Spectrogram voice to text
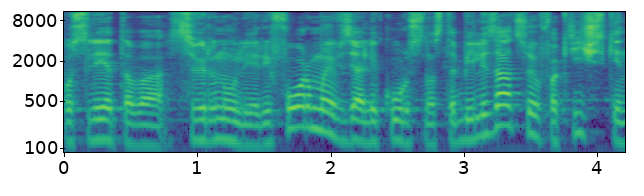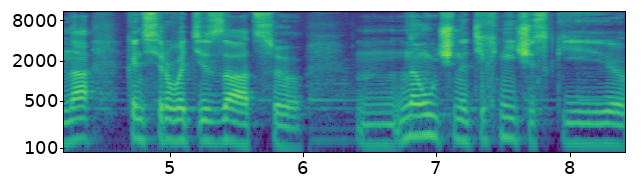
После этого свернули реформы, взяли курс на стабилизацию, фактически на консерватизацию научно-технический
